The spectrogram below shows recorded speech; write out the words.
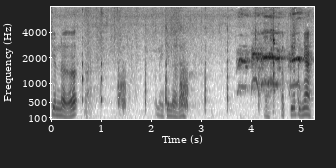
chưa nở. Đây chưa nở đâu à, ờ, ấp tiếp đi nha.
